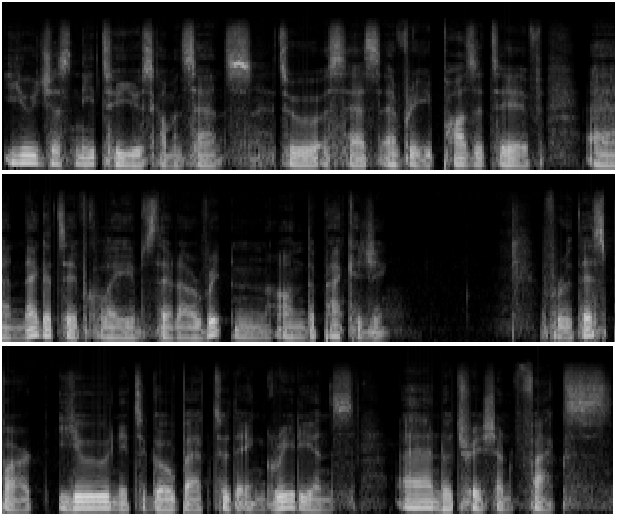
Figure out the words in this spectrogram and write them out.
you just need to use common sense to assess every positive and negative claims that are written on the packaging. For this part, you need to go back to the ingredients and nutrition facts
